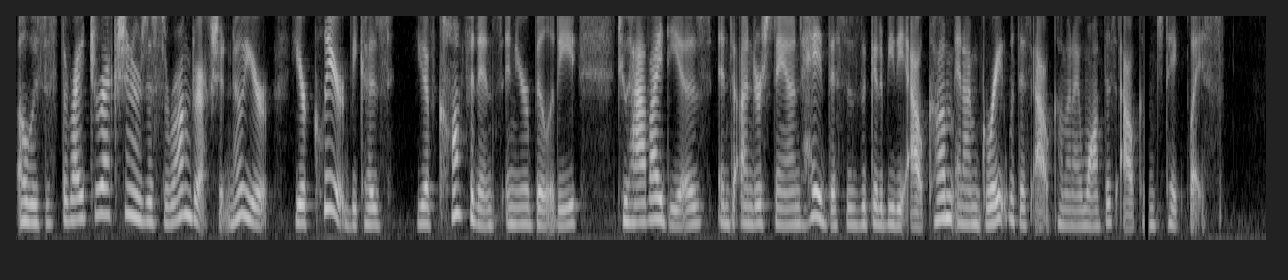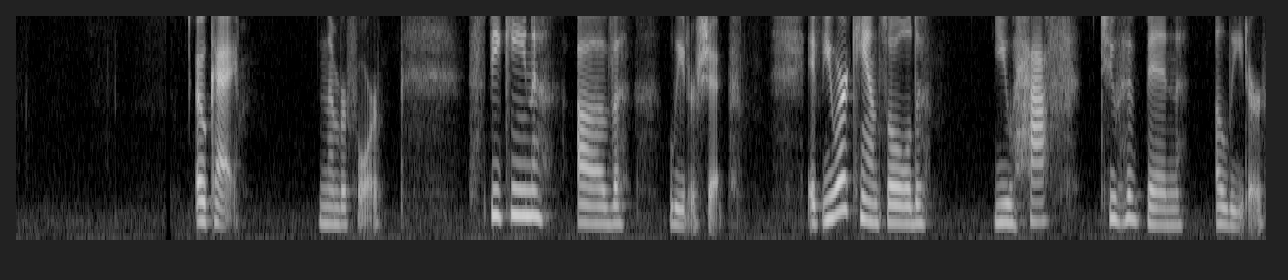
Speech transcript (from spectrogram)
"Oh, is this the right direction or is this the wrong direction?" No, you're you're clear because you have confidence in your ability to have ideas and to understand, hey, this is going to be the outcome, and I'm great with this outcome, and I want this outcome to take place. Okay, number four. Speaking of leadership, if you are canceled, you have to have been a leader.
